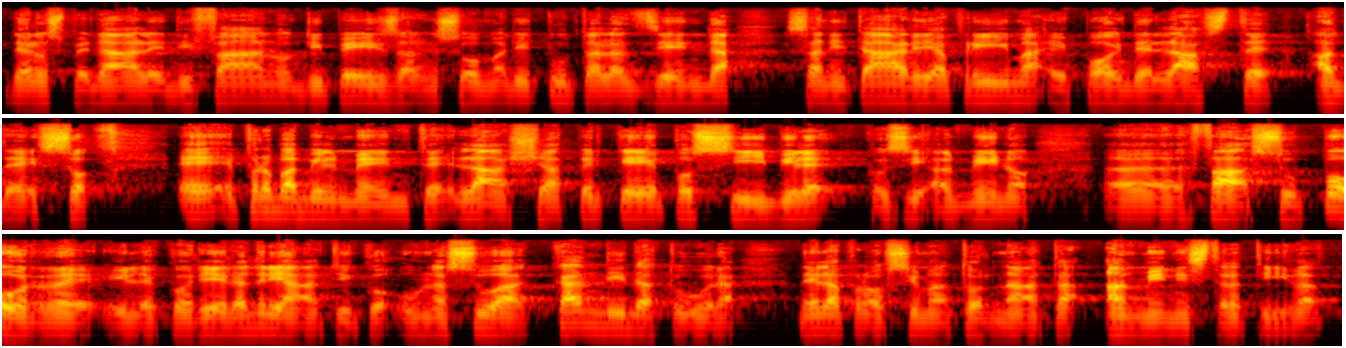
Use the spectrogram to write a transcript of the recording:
dell'ospedale di Fano, di Pesaro, insomma di tutta l'azienda sanitaria prima e poi dell'Aste adesso. E probabilmente lascia perché è possibile, così almeno eh, fa supporre il Corriere Adriatico, una sua candidatura nella prossima tornata amministrativa.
